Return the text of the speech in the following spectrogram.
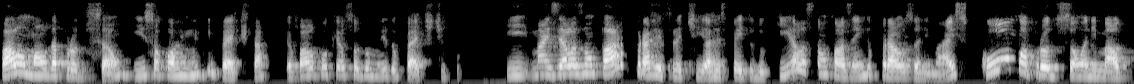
falam mal da produção, e isso ocorre muito em pet, tá? Eu falo porque eu sou do meio do pet, tipo, e, mas elas não param para refletir a respeito do que elas estão fazendo para os animais, como a produção animal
